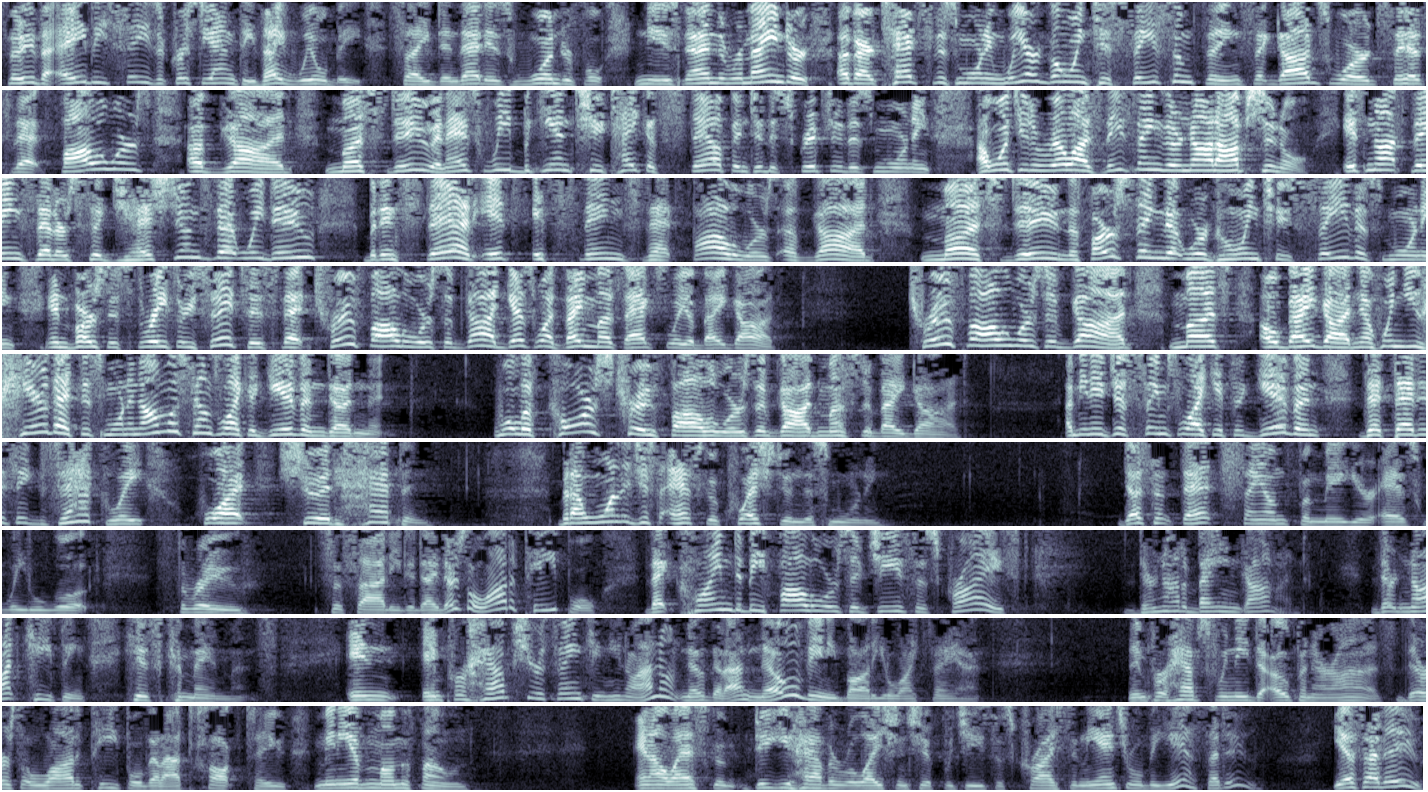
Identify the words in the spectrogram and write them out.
through the ABCs of Christianity, they will be saved. And that is wonderful news. Now, in the remainder of our text this morning, we are going to see some things that God's Word says that followers of God must do. And as we begin to take a step into the Scripture this morning, I want you to realize these things are not optional. It's not things that are suggestions that we do, but instead it's, it's things that followers of God must do. And the first thing that we're going to see this morning in verses 3 through 6 is that true followers of God, guess what? They must actually obey God. True followers of God must obey God. Now, when you hear that this morning, it almost sounds like a given, doesn't it? Well, of course, true followers of God must obey God. I mean, it just seems like it's a given that that is exactly what should happen. But I want to just ask a question this morning. Doesn't that sound familiar as we look through society today? There's a lot of people that claim to be followers of Jesus Christ. They're not obeying God. They're not keeping His commandments. And, and perhaps you're thinking, you know, I don't know that I know of anybody like that. Then perhaps we need to open our eyes. There's a lot of people that I talk to, many of them on the phone. And I'll ask them, Do you have a relationship with Jesus Christ? And the answer will be, Yes, I do. Yes, I do.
